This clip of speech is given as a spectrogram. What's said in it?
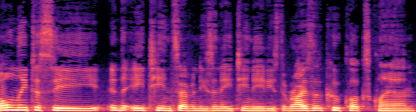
only to see in the 1870s and 1880s the rise of the Ku Klux Klan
